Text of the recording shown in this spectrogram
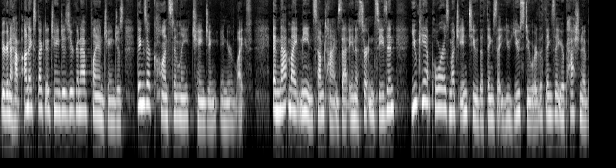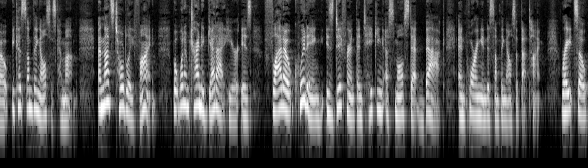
You're going to have unexpected changes. You're going to have planned changes. Things are constantly changing in your life. And that might mean sometimes that in a certain season, you can't pour as much into the things that you used to or the things that you're passionate about because something else has come up. And that's totally fine. But what I'm trying to get at here is flat out quitting is different than taking a small step back and pouring into something else at that time right? So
